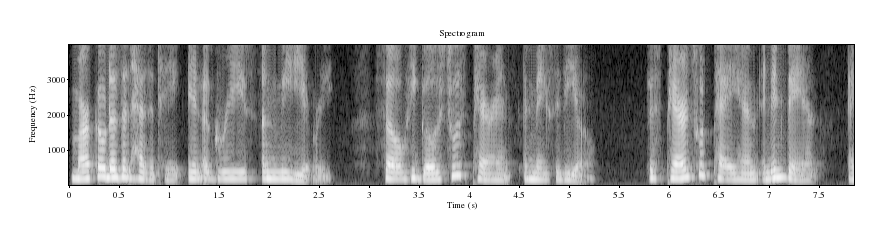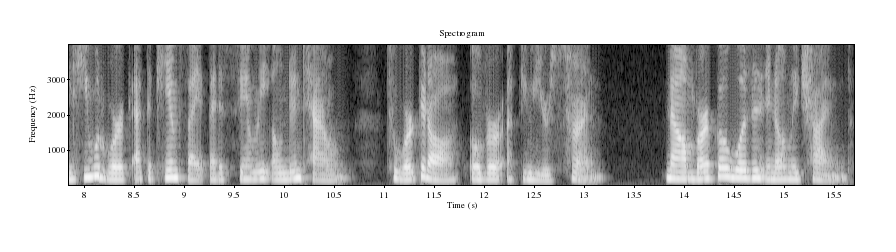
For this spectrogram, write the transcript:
Marco doesn't hesitate and agrees immediately. So he goes to his parents and makes a deal. His parents would pay him in advance, and he would work at the campsite that his family owned in town to work it off over a few years' time. Now, Marco wasn't an only child.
